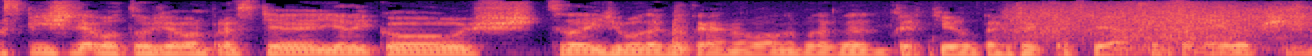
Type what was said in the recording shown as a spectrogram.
Spíš jde o to, že on prostě, jelikož celý život takhle trénoval, nebo takhle drtil, tak řekl prostě já jsem ten nejlepší.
